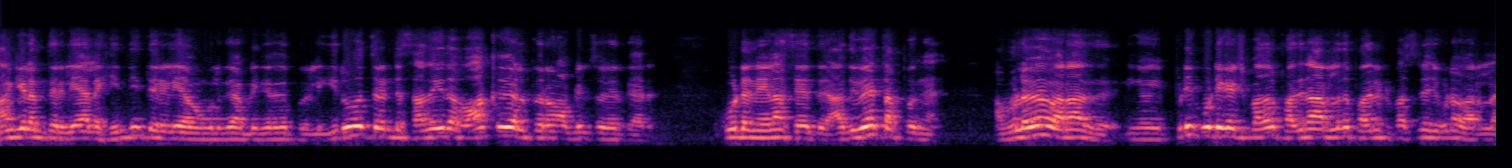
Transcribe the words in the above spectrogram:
ஆங்கிலம் தெரியலையா இல்ல ஹிந்தி தெரியலையா உங்களுக்கு அப்படிங்கிறது புரியல. இருபத்தி ரெண்டு சதவீத வாக்குகள் பெறும் அப்படின்னு சொல்லியிருக்காரு. கூட்டணி எல்லாம் சேர்த்து. அதுவே தப்புங்க. அவ்வளவே வராது. நீங்க இப்படி கூட்டி கழிச்சு பார்த்தாலும் பதினாறுல இருந்து பதினெட்டு பர்சன்டேஜ் கூட வரல.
